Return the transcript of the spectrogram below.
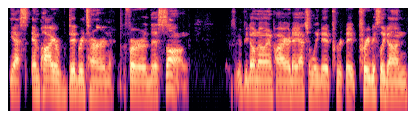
yes, Empire did return for this song. If- you don't know Empire, they actually did pre- they previously done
